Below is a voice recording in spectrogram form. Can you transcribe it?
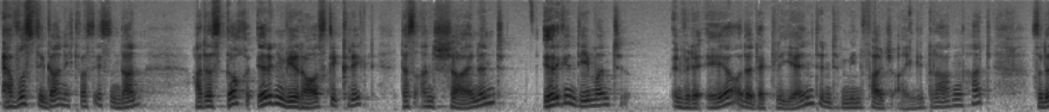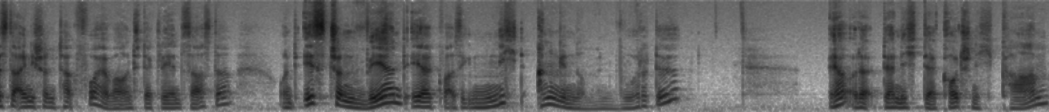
er wusste gar nicht, was ist. Und dann hat er es doch irgendwie rausgekriegt, dass anscheinend irgendjemand, entweder er oder der Klient, den Termin falsch eingetragen hat, sodass der eigentlich schon einen Tag vorher war. Und der Klient saß da und ist schon während er quasi nicht angenommen wurde, ja, oder der, nicht, der Coach nicht kam,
